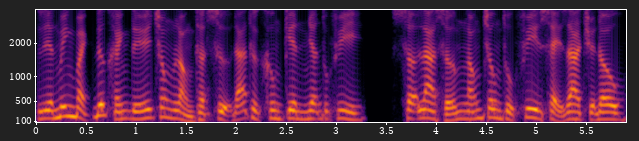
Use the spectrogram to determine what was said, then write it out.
liền minh bạch Đức Khánh Đế trong lòng thật sự đã thực không kiên nhẫn Thục Phi, sợ là sớm ngóng trông Thục Phi xảy ra chuyện đâu,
